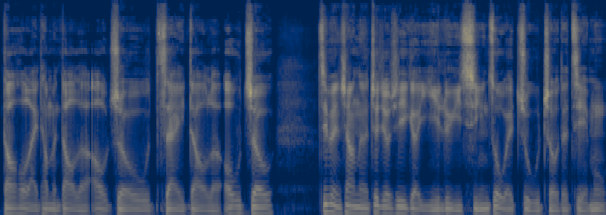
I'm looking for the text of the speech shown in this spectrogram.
到后来他们到了澳洲，再到了欧洲。基本上呢，这就是一个以旅行作为主轴的节目。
